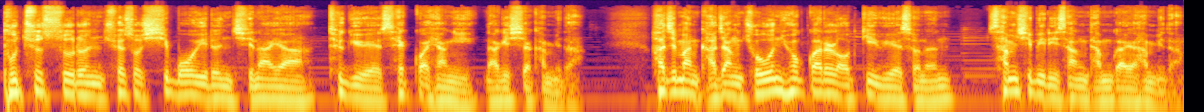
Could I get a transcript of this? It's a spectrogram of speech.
부추술은 최소 15일은 지나야 특유의 색과 향이 나기 시작합니다. 하지만 가장 좋은 효과를 얻기 위해서는 30일 이상 담가야 합니다.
